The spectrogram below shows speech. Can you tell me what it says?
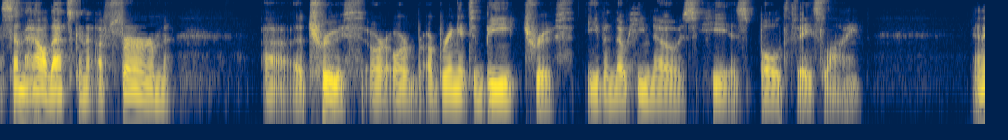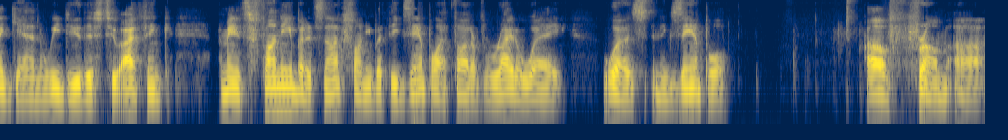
Somehow that's going to affirm uh, truth or, or, or bring it to be truth, even though he knows he is bold faced lying. And again, we do this too. I think, I mean, it's funny, but it's not funny. But the example I thought of right away was an example of from uh,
